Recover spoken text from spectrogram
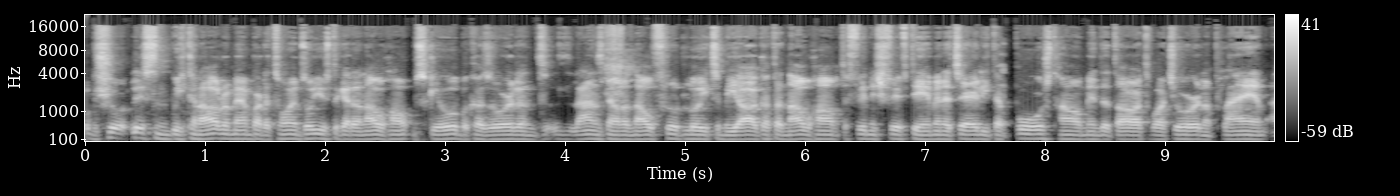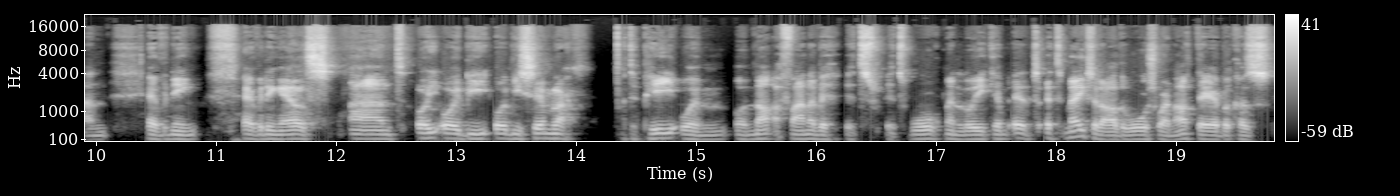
I'm sure. Listen, we can all remember the times I used to get a no home school because Ireland lands down a no floodlights, and we all got the no home to finish 15 minutes early to burst home in the door to watch Ireland playing and everything, everything else. And I, I'd be, I'd be similar to Pete. I'm, I'm not a fan of it. It's, it's workmanlike. It, it makes it all the worse we're not there because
